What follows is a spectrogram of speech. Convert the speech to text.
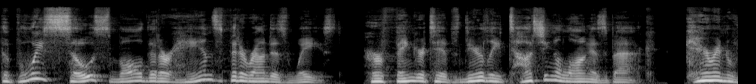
The boy's so small that her hands fit around his waist, her fingertips nearly touching along his back. Karen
